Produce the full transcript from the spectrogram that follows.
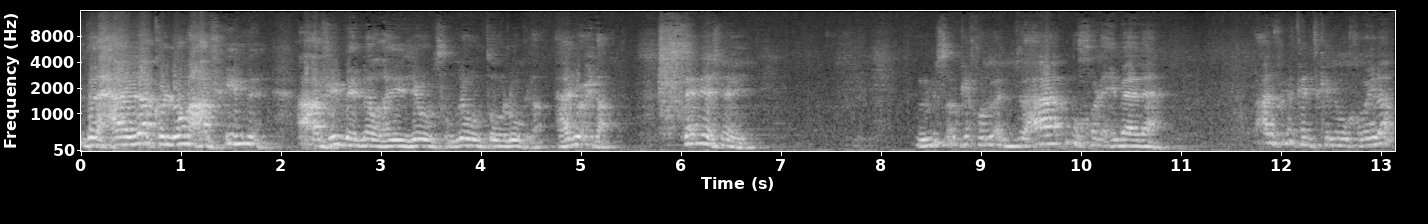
بالحاجة كلهم عارفين عارفين بأنه غادي يجيو يصليو ونطولوا كذا هذه وحدة. الثانية شنو هي؟ النبي صلى الله عليه وسلم الدعاء مخ العبادة. عرفنا كنتكلموا قبيلة؟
